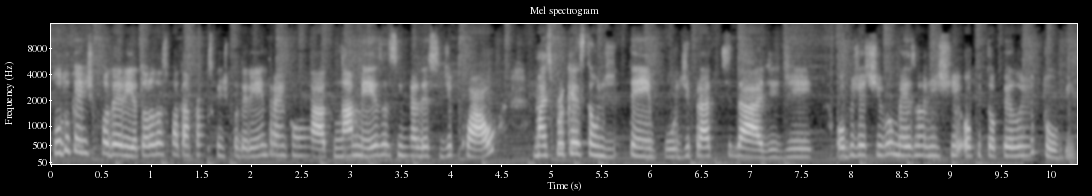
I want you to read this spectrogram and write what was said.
tudo que a gente poderia, todas as plataformas que a gente poderia entrar em contato na mesa, assim, para decidir qual, mas por questão de tempo, de praticidade, de objetivo mesmo, a gente optou pelo YouTube.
